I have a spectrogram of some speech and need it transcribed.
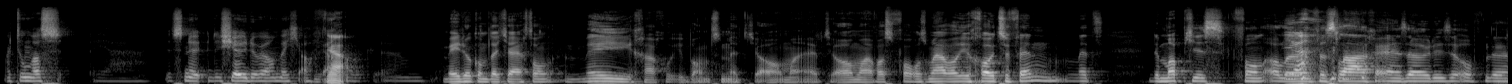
Maar toen was ja, de, sneu- de er wel een beetje af. Ja. Mede ook omdat jij echt al een mega goede band met je oma hebt. Je oma was volgens mij wel je grootste fan met de mapjes van alle Ja. verslagen en zo die ze op de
